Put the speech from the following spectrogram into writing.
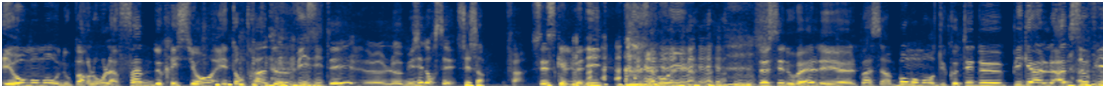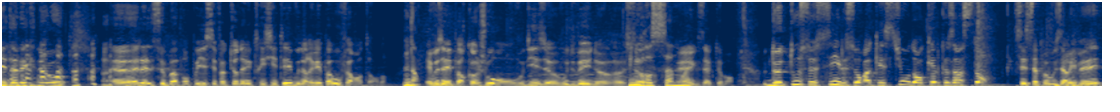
Et au moment où nous parlons, la femme de Christian est en train de visiter euh, le musée d'Orsay. C'est ça. Enfin, c'est ce qu'elle lui a dit. Nous avons eu de ses nouvelles et elle passe un bon moment du côté de Pigalle. Anne-Sophie est avec nous. Euh, elle, elle se bat pour payer ses factures d'électricité. Vous n'arrivez pas à vous faire entendre. Non. Et vous avez peur qu'un jour on vous dise euh, vous devez une, euh, Une somme. grosse somme, ouais. Exactement. De tout ceci, il sera question dans quelques instants. C'est ça peut vous arriver.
